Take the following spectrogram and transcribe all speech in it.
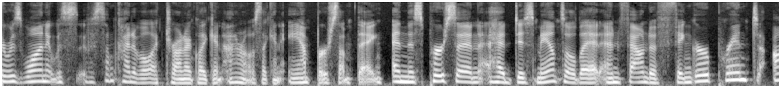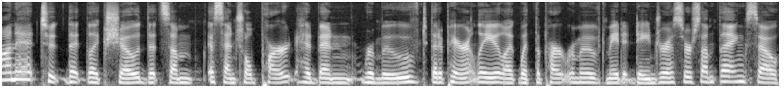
there was one it was it was some kind of electronic like an i don't know it was like an amp or something. And this person had dismantled it and found a fingerprint on it to, that like showed that some essential part had been removed that apparently like with the part removed made it dangerous or something. So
